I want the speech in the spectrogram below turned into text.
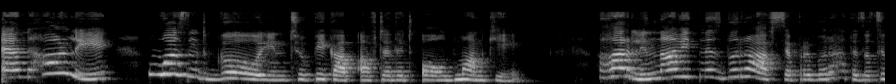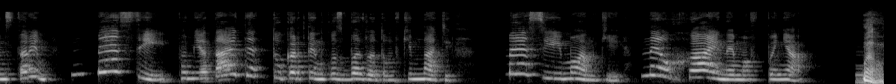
And Harley wasn't going to pick up after that old monkey. Гарлі навіть не збирався прибирати за цим старим Месі. Пам'ятаєте ту картинку з безладом в кімнаті? Месі і Манкі, неохайне мавпеня. Well,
